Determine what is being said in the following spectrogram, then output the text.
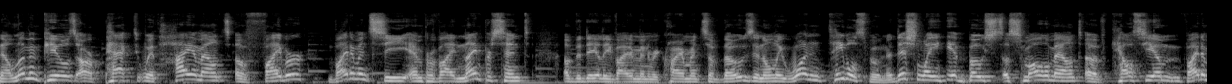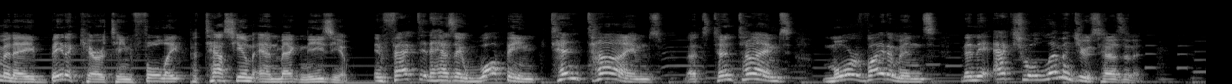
Now, lemon peels are packed with high amounts of fiber, vitamin C, and provide 9% of the daily vitamin requirements of those in only one tablespoon. Additionally, it boasts a small amount of calcium, vitamin A, beta carotene, folate, potassium, and magnesium. In fact, it has a whopping 10 times, that's 10 times, more vitamins than the actual lemon juice has in it.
